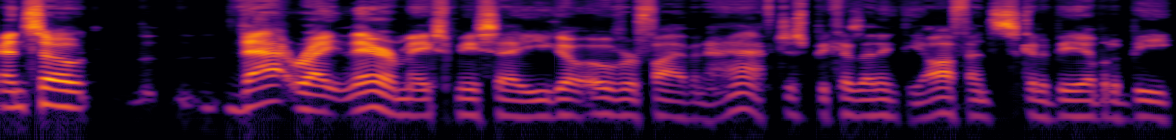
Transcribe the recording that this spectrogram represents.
And so that right there makes me say you go over five and a half, just because I think the offense is going to be able to be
